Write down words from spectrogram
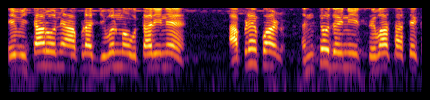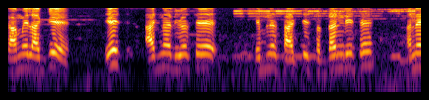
એ વિચારોને આપણા જીવનમાં ઉતારીને આપણે પણ અંત્યોદયની સેવા સાથે કામે લાગીએ, એ જ આજના દિવસે એમને સાચી શ્રદ્ધાંજલિ છે અને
